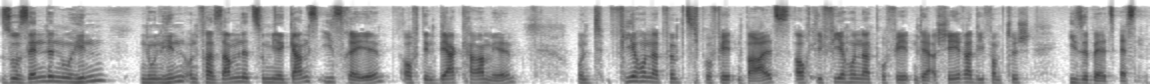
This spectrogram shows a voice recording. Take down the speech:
so sende nur hin, nun hin und versammle zu mir ganz Israel auf den Berg Karmel und 450 Propheten Baals, auch die 400 Propheten der Aschera, die vom Tisch Isabels essen.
